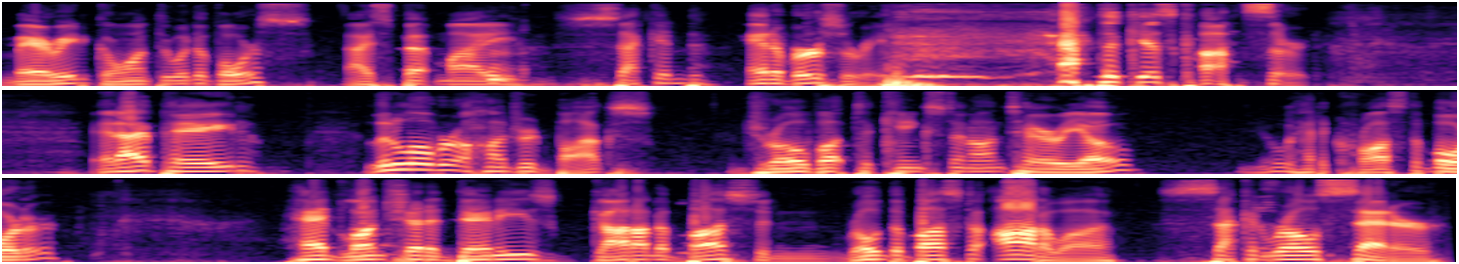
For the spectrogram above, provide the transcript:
married, going through a divorce. I spent my second anniversary at the Kiss concert, and I paid a little over a hundred bucks. Drove up to Kingston, Ontario. You know, we had to cross the border. Had lunch at a Denny's. Got on the bus and rode the bus to Ottawa. Second row center.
